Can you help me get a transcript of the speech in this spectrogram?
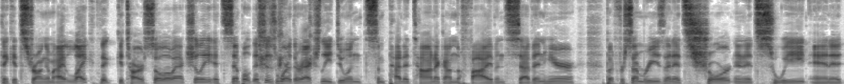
think it's strong. I like the guitar solo. Actually, it's simple. This is where they're actually doing some pentatonic on the five and seven here, but for some reason it's short and it's sweet and it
